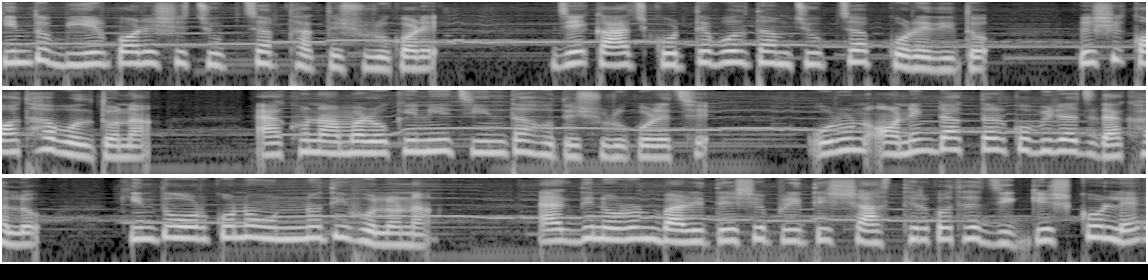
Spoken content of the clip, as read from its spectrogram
কিন্তু বিয়ের পরে সে চুপচাপ থাকতে শুরু করে। যে কাজ করতে বলতাম চুপচাপ করে দিত, বেশি কথা বলতো না। এখন আমার ওকে নিয়ে চিন্তা হতে শুরু করেছে। অরুণ অনেক ডাক্তার কবিরাজ দেখাল, কিন্তু ওর কোনো উন্নতি হলো না। একদিন অরুণ বাড়িতে এসে প্রীতির স্বাস্থ্যের কথা জিজ্ঞেস করলে,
